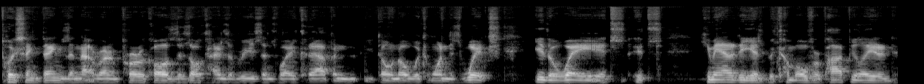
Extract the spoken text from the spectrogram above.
pushing things and not running protocols. There's all kinds of reasons why it could happen. You don't know which one is which. Either way, it's it's humanity has become overpopulated,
